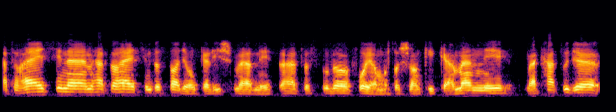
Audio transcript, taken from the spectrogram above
Hát a helyszínen, hát a helyszínt azt nagyon kell ismerni, tehát azt oda folyamatosan ki kell menni, meg hát ugye,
